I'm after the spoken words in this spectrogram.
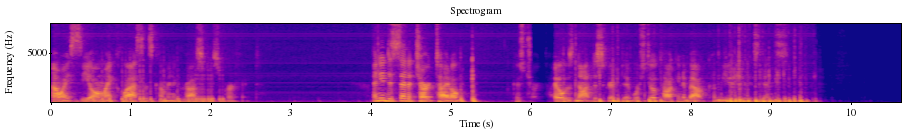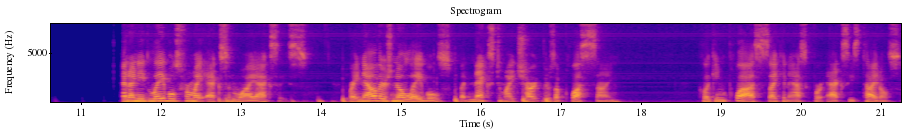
Now I see all my classes coming across just perfect. I need to set a chart title, because chart title is not descriptive. We're still talking about commuting. And I need labels for my x and y axes. Right now there's no labels, but next to my chart there's a plus sign. Clicking plus, I can ask for axes titles.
